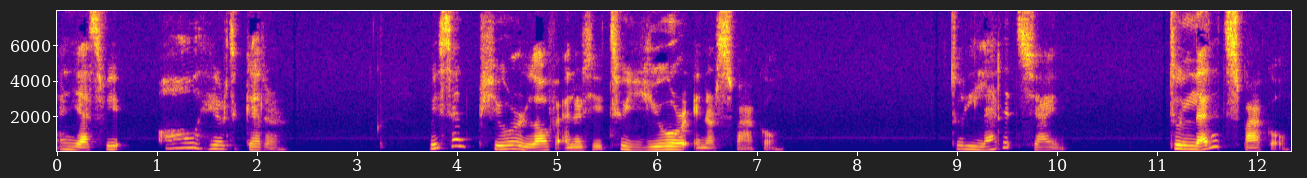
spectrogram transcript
And yes, we all here together. We send pure love energy to your inner sparkle. To let it shine. To let it sparkle.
